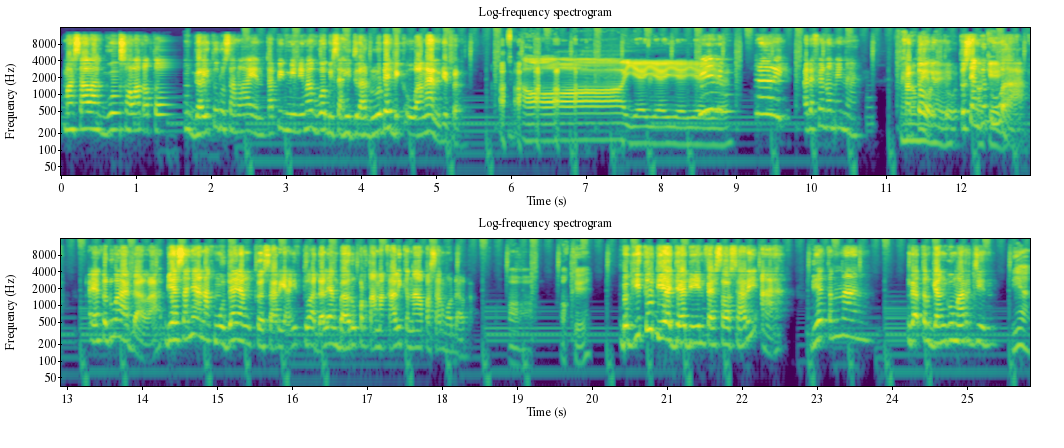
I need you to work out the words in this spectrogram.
masalah gue sholat atau enggak itu urusan lain, tapi minimal gue bisa hijrah dulu deh di keuangan gitu. Oh, iya iya iya iya iya. Menarik, ada fenomena. Satu Fenomena itu. ya. Terus yang Oke. kedua, yang kedua adalah biasanya anak muda yang ke syariah itu adalah yang baru pertama kali kenal pasar modal, Pak. Oh, oke. Begitu dia jadi investor syariah, dia tenang, nggak terganggu margin. Iya.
